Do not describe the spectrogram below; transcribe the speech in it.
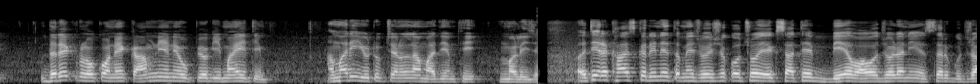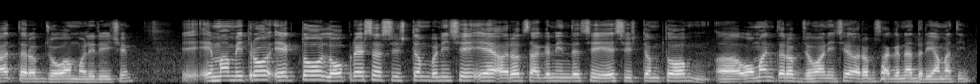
દરેક લોકોને કામની અને ઉપયોગી માહિતી અમારી યુટ્યુબ ચેનલના માધ્યમથી મળી જાય. અત્યારે ખાસ કરીને તમે જોઈ શકો છો એકસાથે બે વાવાઝોડાની અસર ગુજરાત તરફ જોવા મળી રહી છે. એમાં મિત્રો એક તો લો પ્રેશર સિસ્ટમ બની છે, એ અરબ સાગરની અંદર છે, એ સિસ્ટમ તો ઓમાન તરફ જવાની છે અરબ સાગરના દરિયામાંથી.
